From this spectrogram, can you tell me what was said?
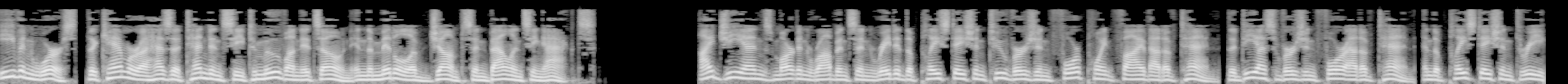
Even worse, the camera has a tendency to move on its own in the middle of jumps and balancing acts. IGN's Martin Robinson rated the PlayStation 2 version 4.5 out of 10, the DS version 4 out of 10, and the PlayStation 3,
